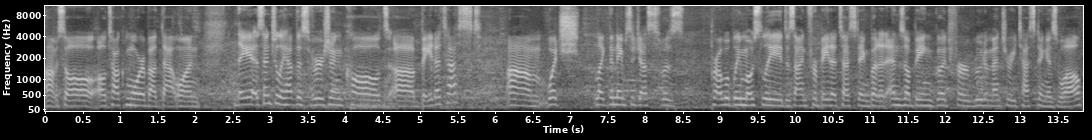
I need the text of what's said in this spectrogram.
Um, so I'll, I'll, talk more about that one. They essentially have this version called uh, beta test, um, which, like the name suggests, was probably mostly designed for beta testing, but it ends up being good for rudimentary testing as well.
